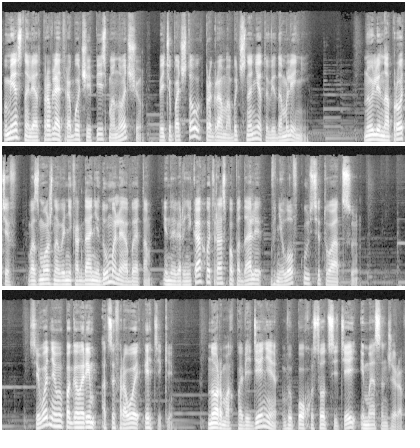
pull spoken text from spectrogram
Уместно ли отправлять рабочие письма ночью, ведь у почтовых программ обычно нет уведомлений? Ну или напротив, возможно вы никогда не думали об этом и наверняка хоть раз попадали в неловкую ситуацию. Сегодня мы поговорим о цифровой этике, нормах поведения в эпоху соцсетей и мессенджеров.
